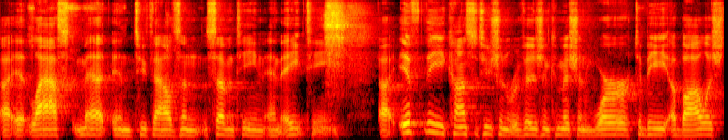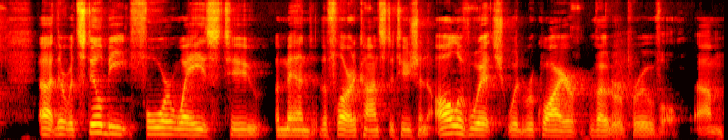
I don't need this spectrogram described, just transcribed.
Uh, it last met in 2017 and 18. Uh, if the Constitution Revision Commission were to be abolished, uh, there would still be four ways to amend the Florida Constitution, all of which would require voter approval. Um,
